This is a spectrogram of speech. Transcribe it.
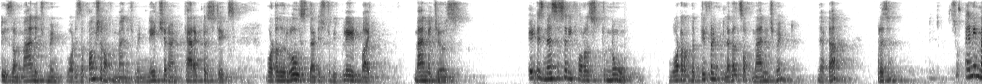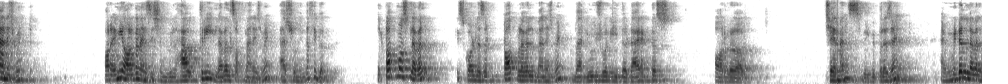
is a management, what is the function of management, nature and characteristics, what are the roles that is to be played by managers, it is necessary for us to know what are the different levels of management that are present. So any management or any organization will have three levels of management as shown in the figure. The topmost level is called as a top level management where usually the directors or uh, chairmans will be present and middle level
